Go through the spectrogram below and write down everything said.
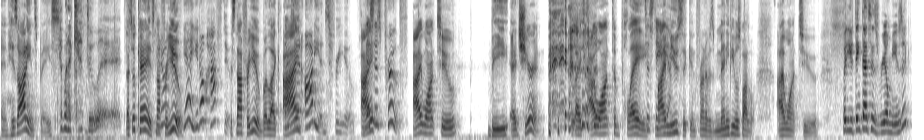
and his audience base. Yeah, but I can't do it. That's okay. It's not for you. Yeah, you don't have to. It's not for you. But like There's I, an audience for you. I- this is proof. I want to be Ed Sheeran. like I want to play To my music in front of as many people as possible. I want to. But you think that's his real music?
